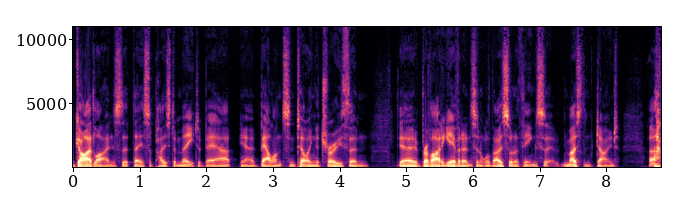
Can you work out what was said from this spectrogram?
guidelines that they're supposed to meet about you know, balance and telling the truth and you know, providing evidence and all those sort of things. Most of them don't. Uh,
